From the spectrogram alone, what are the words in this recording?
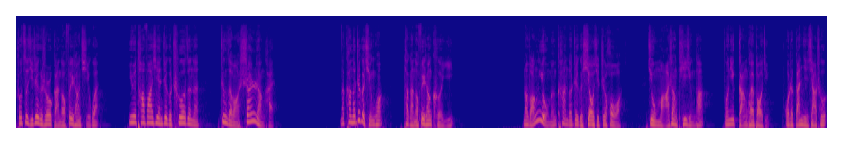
说自己这个时候感到非常奇怪，因为他发现这个车子呢正在往山上开。那看到这个情况，他感到非常可疑。那网友们看到这个消息之后啊，就马上提醒他说：“你赶快报警，或者赶紧下车，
